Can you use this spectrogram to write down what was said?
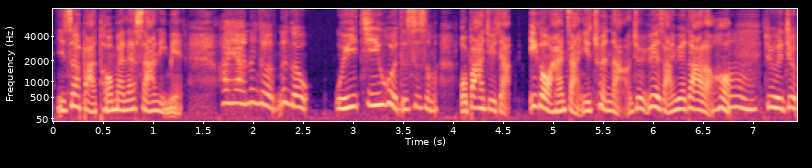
你知道把头埋在沙里面，哎呀，那个那个。危机或者是什么，我爸就讲，一个碗还长一寸呐，就越长越大了哈，就就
